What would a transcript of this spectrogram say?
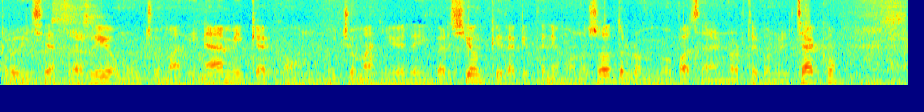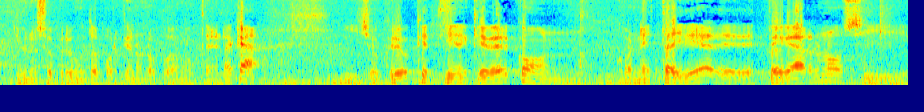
provincia de Entre Ríos mucho más dinámica, con mucho más nivel de inversión que la que tenemos nosotros, lo mismo pasa en el norte con el Chaco, y uno se pregunta por qué no lo podemos tener acá. Y yo creo que tiene que ver con, esta idea de despegarnos y,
